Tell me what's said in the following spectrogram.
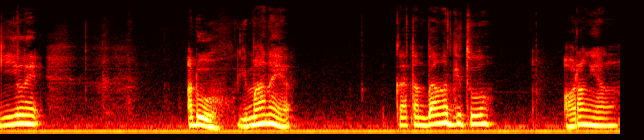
Gile. Aduh gimana ya? Kelihatan banget gitu. Orang yang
